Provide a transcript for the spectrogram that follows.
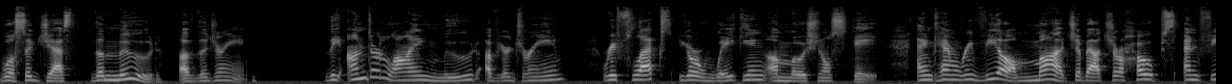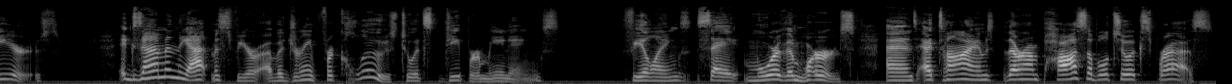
will suggest the mood of the dream. The underlying mood of your dream reflects your waking emotional state and can reveal much about your hopes and fears. Examine the atmosphere of a dream for clues to its deeper meanings. Feelings say more than words, and at times they're impossible to express.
